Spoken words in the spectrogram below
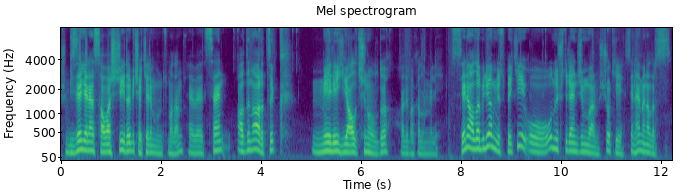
Şu bize gelen savaşçıyı da bir çekelim unutmadan. Evet sen adını artık Melih Yalçın oldu. Hadi bakalım Melih. Seni alabiliyor muyuz peki? Oo 13 direncim varmış. Çok iyi. Seni hemen alırız.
